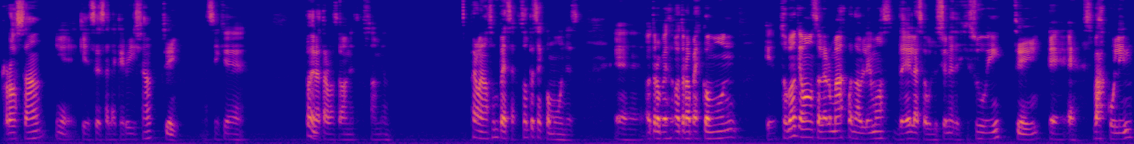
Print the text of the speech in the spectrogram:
rosa, eh, que es esa la que brilla. Sí. Así que podría estar basado en estos también. Pero bueno, son peces, son peces comunes. Eh, otro, pez, otro pez común que supongo que vamos a hablar más cuando hablemos de las evoluciones de Hisubi Sí. eh, es Basculin,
